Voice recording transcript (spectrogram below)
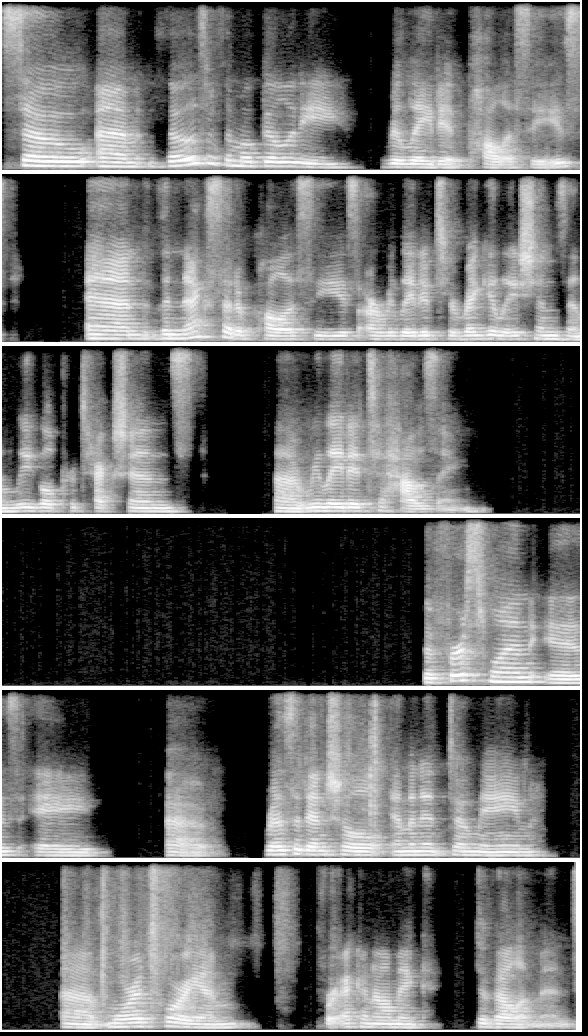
So um, those are the mobility related policies. And the next set of policies are related to regulations and legal protections uh, related to housing. The first one is a uh, residential eminent domain uh, moratorium for economic development.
